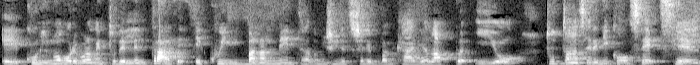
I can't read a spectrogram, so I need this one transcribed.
eh, con il nuovo regolamento delle entrate e quindi banalmente la domiciliazione bancaria, l'app IO, tutta una serie di cose, si è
